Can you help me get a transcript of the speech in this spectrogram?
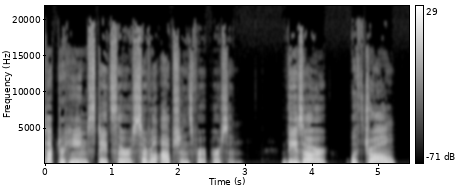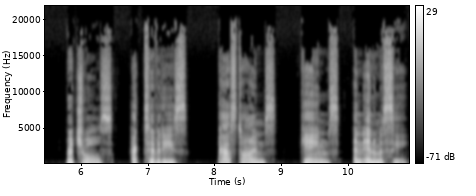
Dr. Berne states there are several options for a person. These are withdrawal, rituals, activities, pastimes, games, and intimacy.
